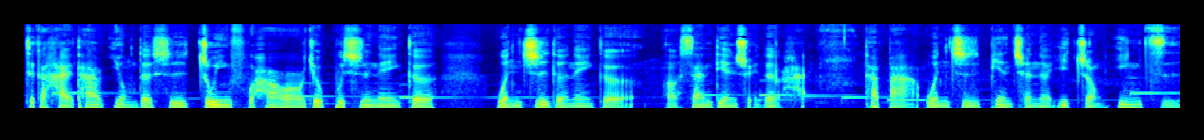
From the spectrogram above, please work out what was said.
这个“海”它用的是注音符号哦，就不是那个。文字的那个哦，三点水的海，它把文字变成了一种音值。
